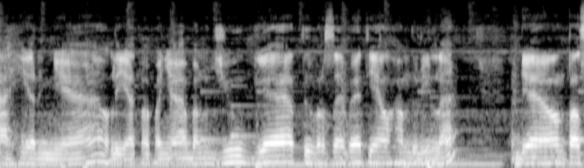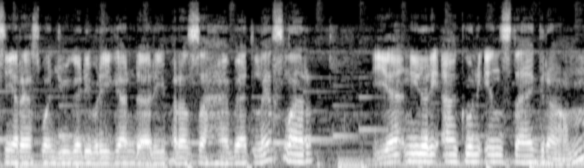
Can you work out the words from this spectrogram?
Akhirnya lihat papanya abang juga tuh persahabat ya Alhamdulillah. Dan pastinya respon juga diberikan dari para sahabat Leslar Yakni dari akun Instagram.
